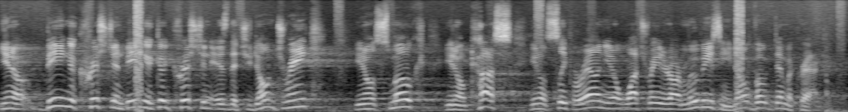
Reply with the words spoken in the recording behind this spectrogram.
you know, being a Christian, being a good Christian is that you don't drink, you don't smoke, you don't cuss, you don't sleep around, you don't watch rated R movies, and you don't vote Democrat.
